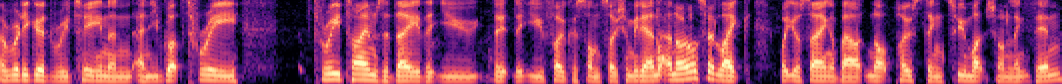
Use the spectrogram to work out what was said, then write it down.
a really good routine and and you've got three three times a day that you that, that you focus on social media and, and I also like what you're saying about not posting too much on LinkedIn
